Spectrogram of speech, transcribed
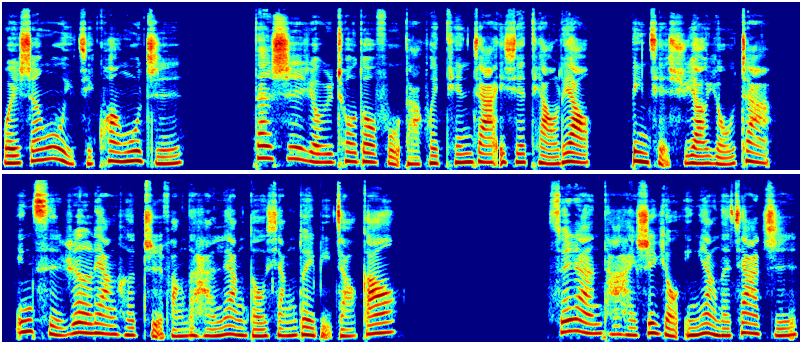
微生物以及矿物质，但是由于臭豆腐它会添加一些调料，并且需要油炸，因此热量和脂肪的含量都相对比较高。虽然它还是有营养的价值，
